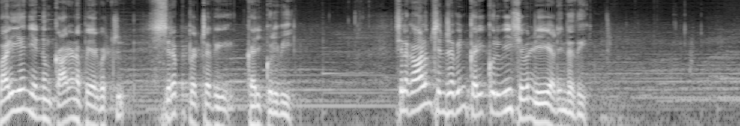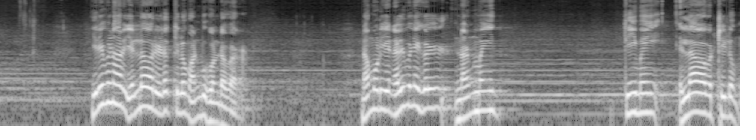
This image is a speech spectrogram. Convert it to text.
பலியன் என்னும் காரண பெயர் பெற்று சிறப்பு பெற்றது கரிக்குருவி. சில காலம் சென்றபின் கரிக்குருவி சிவனடியை அடைந்தது. இறைவனார் எல்லார் இடத்திலும் அன்பு கொண்டவர். நம்முடைய நல்வினைகள் நன்மை தீமை எல்லாவற்றிலும்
